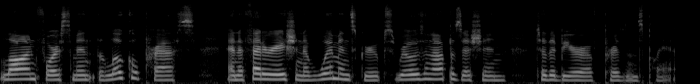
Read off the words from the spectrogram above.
law enforcement, the local press, and a federation of women's groups rose in opposition to the Bureau of Prisons plan,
